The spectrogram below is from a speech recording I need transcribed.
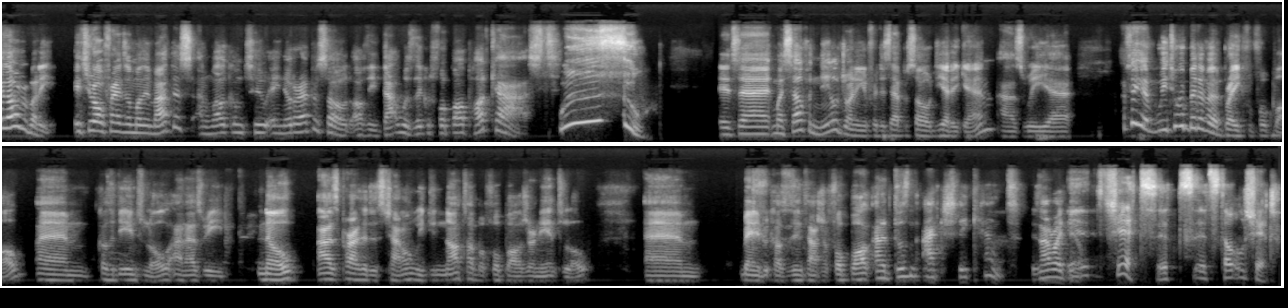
Hello, everybody. It's your old friends on Monday Madness, and welcome to another episode of the That Was Liquid Football podcast. Woo! It's uh, myself and Neil joining you for this episode yet again, as we, uh, I think we took a bit of a break from football um, because of the interlull, and as we know, as part of this channel, we do not talk about football during the interlull, um, mainly because it's international football, and it doesn't actually count. Is that right, Neil? It's shit. It's it's total shit.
